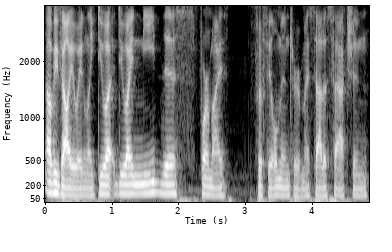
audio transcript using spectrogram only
of evaluating like do i do i need this for my fulfillment or my satisfaction?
